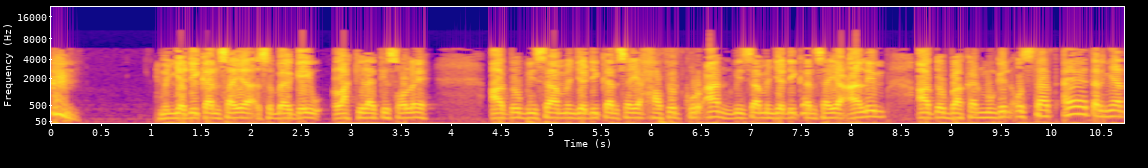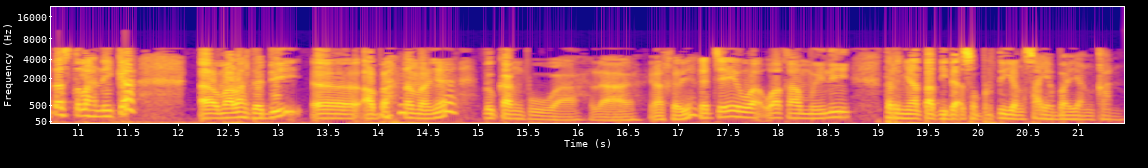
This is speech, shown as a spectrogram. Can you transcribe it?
menjadikan saya sebagai laki-laki soleh atau bisa menjadikan saya hafid Quran, bisa menjadikan saya alim atau bahkan mungkin ustadz. Eh ternyata setelah nikah uh, malah jadi uh, apa namanya tukang buah lah. Akhirnya kecewa. Wah kamu ini ternyata tidak seperti yang saya bayangkan.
